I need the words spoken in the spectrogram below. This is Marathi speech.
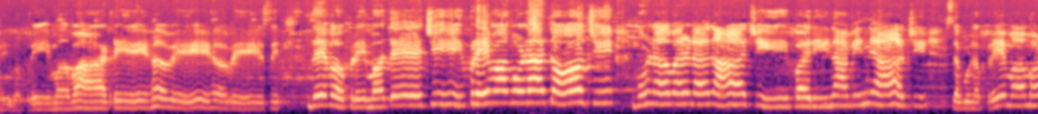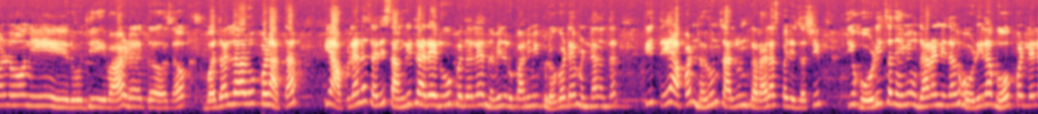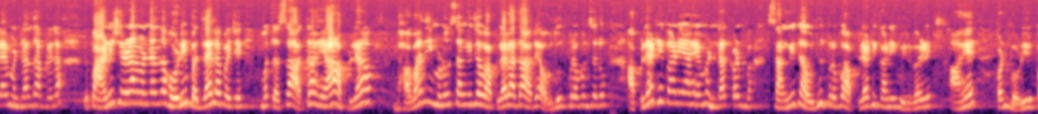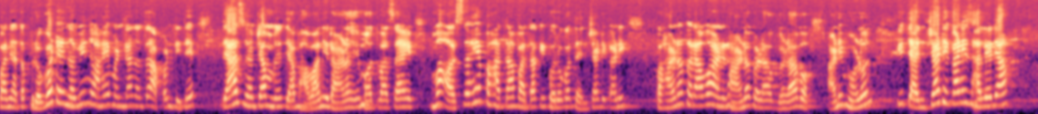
देव प्रेम वाटे हवे हवेसे देव प्रेम तेची प्रेम गुण तोची परिणाविन्याची सगुण प्रेम म्हणून रुधी वाढत जाऊ. बदललं रूप पण आता की आपल्याला जरी सांगितलं अरे रूप बदलले नवीन रूपाने मी प्रगट आहे म्हटल्यानंतर की ते आपण धरून चालून करायलाच पाहिजे. जशी ती होडीचं नेहमी उदाहरण देतात. होडीला भोग पडलेला आहे म्हटल्यानंतर आपल्याला पाणी शिरणार म्हटल्यानंतर होडी बदलायला पाहिजे. मग तसं आता ह्या आपल्या भावानी म्हणून सांगितलं आपल्याला आता अरे अवधूत प्रभूंचं रूप आपल्या ठिकाणी आहे म्हणतात पण सांगितलं अवधूत प्रभू आपल्या ठिकाणी विरघळले आहेत पण गोडी रूपाने आता प्रगट आहे नवीन आहे म्हटल्यानंतर आपण तिथे त्याच ह्याच्यामध्ये त्या भावाने राहणं हे महत्त्वाचं आहे. मग असं हे पाहता पाहता की खरोखर त्यांच्या ठिकाणी पाहणं करावं आणि राहणं कडा घडावं. आणि म्हणून की त्यांच्या ठिकाणी झालेल्या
